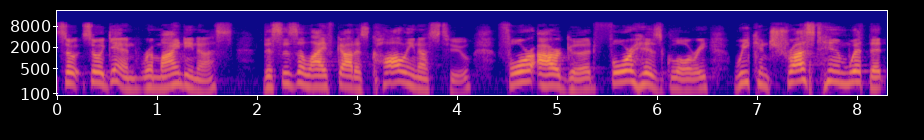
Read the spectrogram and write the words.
So, so again, reminding us this is a life God is calling us to for our good, for His glory. We can trust Him with it.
